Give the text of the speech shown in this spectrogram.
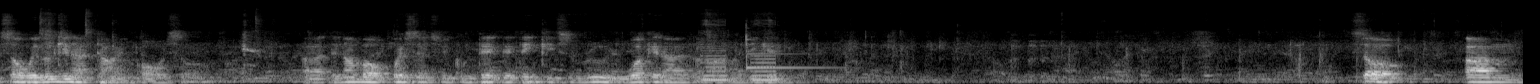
so we're looking at time also. Uh, the number of questions we could take, they think it's rude working out on Armageddon. So, um,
